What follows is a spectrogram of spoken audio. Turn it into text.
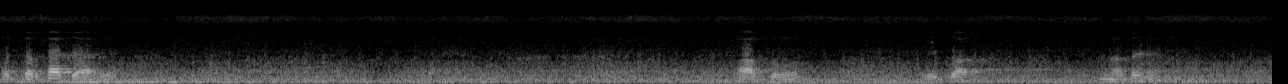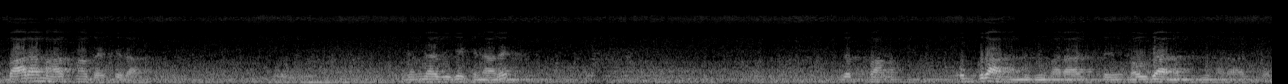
तो करता क्या है? आपको एक बात सुनाते हैं। बारह महात्मा बैठे रहा गंगा जी के किनारे जब स्वामी उग्रानंद जी महाराज थे, मौजानंद जी महाराज थे,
